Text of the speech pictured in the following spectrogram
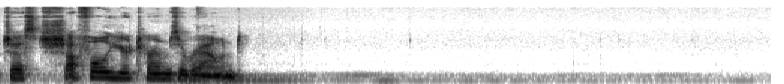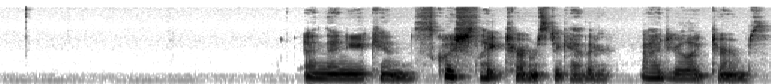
just shuffle your terms around. And then you can squish like terms together, add your like terms.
